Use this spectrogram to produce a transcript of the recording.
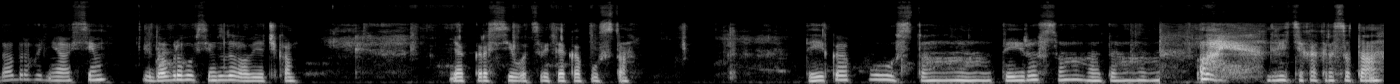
Доброго дня всім і доброго всім здоров'ячка. Як красиво цвіте капуста. Ти капуста, ти розсада. Ой, дивіться, яка красота.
